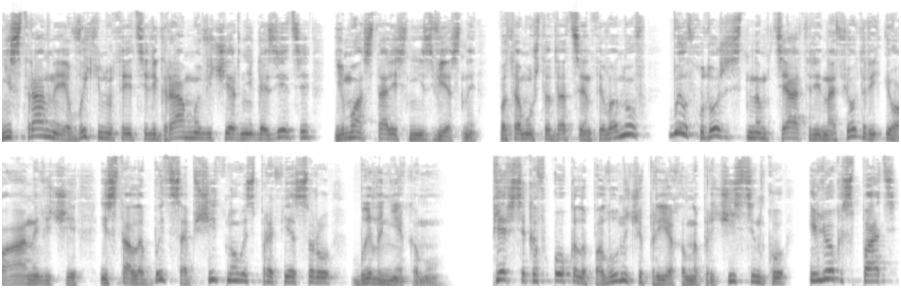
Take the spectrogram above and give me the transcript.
ни странная выкинутая телеграмма в вечерней газете ему остались неизвестны, потому что доцент Иванов был в художественном театре на Федоре Иоанновиче, и, стало быть, сообщить новость профессору было некому. Персиков около полуночи приехал на Причистинку и лег спать,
